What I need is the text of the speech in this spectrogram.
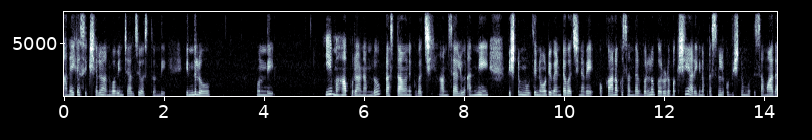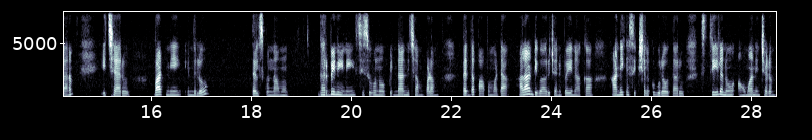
అనేక శిక్షలు అనుభవించాల్సి వస్తుంది. ఇందులో ఉంది. ఈ మహాపురాణంలో ప్రస్తావనకు వచ్చే అంశాలు అన్నీ విష్ణుమూర్తి నోటి వెంట వచ్చినవే. ఒకానొక సందర్భంలో గరుడ పక్షి అడిగిన ప్రశ్నలకు విష్ణుమూర్తి సమాధానం ఇచ్చారు. వాటిని ఇందులో తెలుసుకుందాము. గర్భిణిని, శిశువును పిండాన్ని చంపడం పెద్ద పాపమట. అలాంటి వారు చనిపోయినాక అనేక శిక్షలకు గురవుతారు. స్త్రీలను అవమానించడం,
